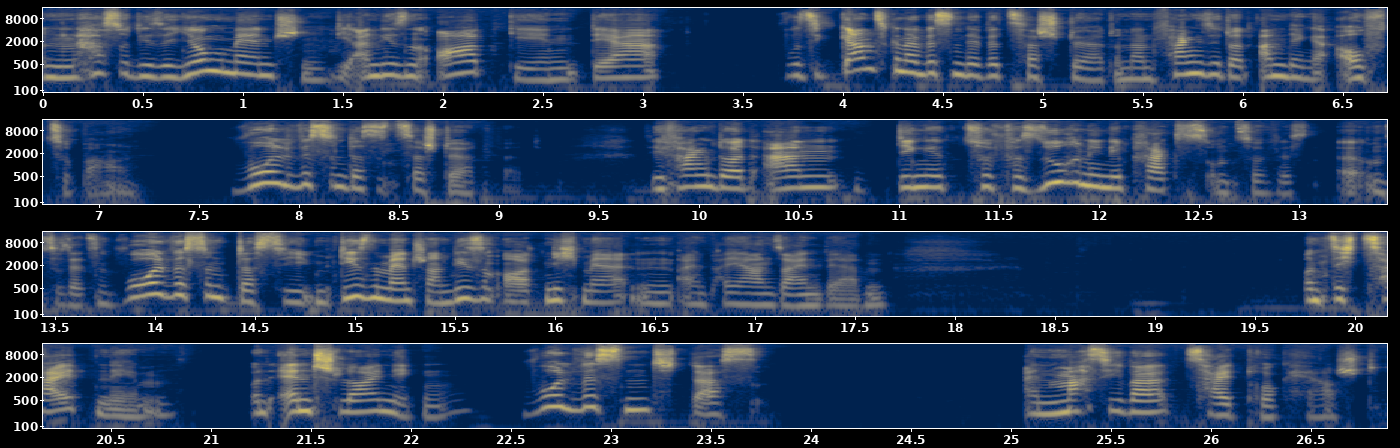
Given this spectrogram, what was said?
Und dann hast du diese jungen Menschen, die an diesen Ort gehen, der, wo sie ganz genau wissen, der wird zerstört. Und dann fangen sie dort an, Dinge aufzubauen. Wohl wissend, dass es zerstört wird. Sie fangen dort an, Dinge zu versuchen, in die Praxis äh, umzusetzen. Wohl wissend, dass sie mit diesen Menschen an diesem Ort nicht mehr in ein paar Jahren sein werden. Und sich Zeit nehmen und entschleunigen. Wohl wissend, dass ein massiver Zeitdruck herrscht.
